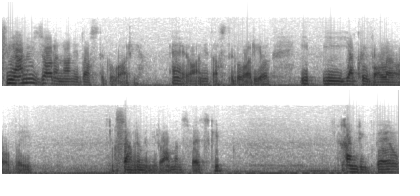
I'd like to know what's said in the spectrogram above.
Cvijano i Zoran, on je dosta govorio. E, on je dosta govorio i, i jako je voleo ovaj, savremeni roman svetski. Heinrich Bell,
